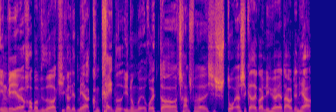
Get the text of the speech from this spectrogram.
inden vi øh, hopper videre og kigger lidt mere konkret ned i nogle øh, rygter og transferhistorier, så gad jeg godt lige høre jer. Der er jo den her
